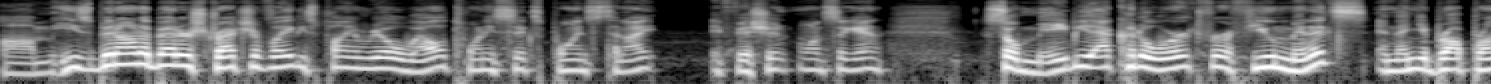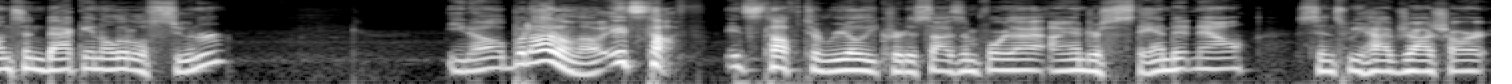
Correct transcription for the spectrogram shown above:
Um, he's been on a better stretch of late. He's playing real well. 26 points tonight. Efficient once again. So maybe that could have worked for a few minutes and then you brought Brunson back in a little sooner. You know, but I don't know. It's tough. It's tough to really criticize him for that. I understand it now since we have Josh Hart.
